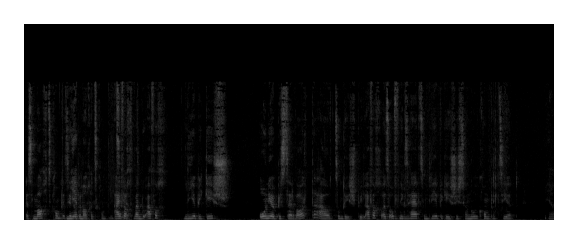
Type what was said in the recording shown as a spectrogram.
es macht es kompliziert. Wir machen es kompliziert. Einfach, wenn du einfach Liebe gibst, ohne etwas zu erwarten, auch zum Beispiel. Einfach ein offenes Mhm. Herz und Liebe gibst, ist ja null kompliziert. Ja.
